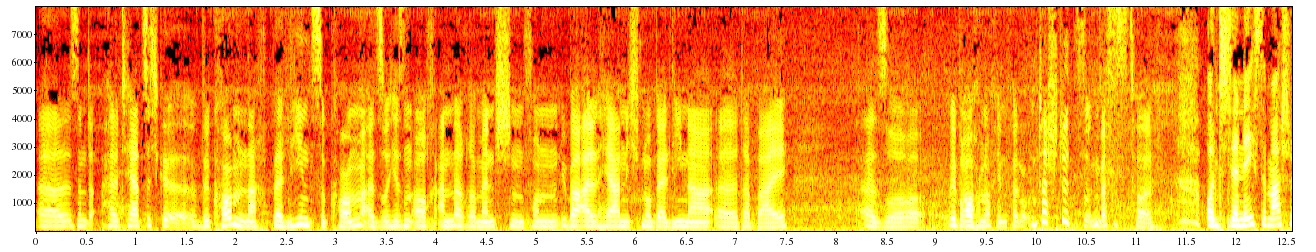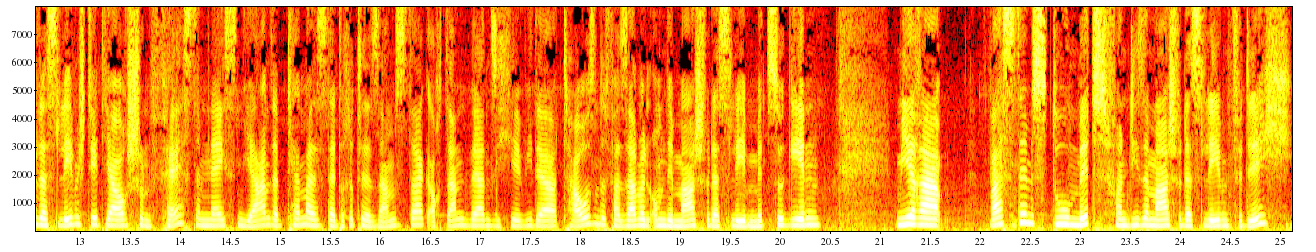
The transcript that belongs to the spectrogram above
äh, sind halt herzlich willkommen, nach Berlin zu kommen. Also hier sind auch andere Menschen von überall her, nicht nur Berliner äh, dabei. Also wir brauchen auf jeden Fall Unterstützung, das ist toll. Und der nächste Marsch für das Leben steht ja auch schon fest im nächsten Jahr. Im September das ist der dritte Samstag. Auch dann werden sich hier wieder Tausende versammeln, um den Marsch für das Leben mitzugehen. Mira, was nimmst du mit von diesem Marsch für das Leben für dich?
